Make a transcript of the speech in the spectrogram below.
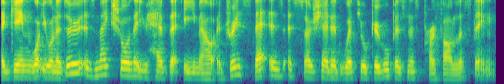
Again, what you want to do is make sure that you have the email address that is associated with your Google Business profile listing.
